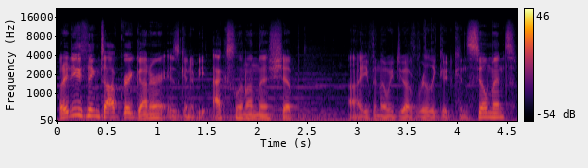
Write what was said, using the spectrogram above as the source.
But I do think Top Grade Gunner is going to be excellent on this ship, uh, even though we do have really good concealment.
